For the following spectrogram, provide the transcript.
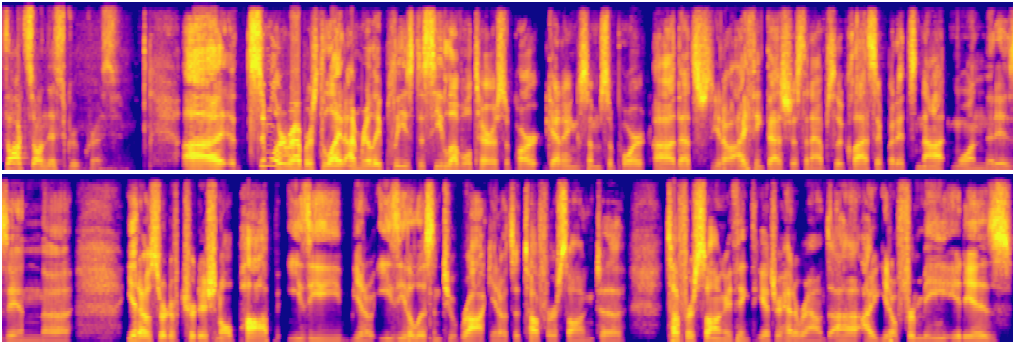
Thoughts on this group, Chris? Uh, similar to Rapper's Delight, I'm really pleased to see Level Us Apart getting some support. Uh, that's you know I think that's just an absolute classic, but it's not one that is in the you know sort of traditional pop, easy you know easy to listen to rock. You know, it's a tougher song to tougher song I think to get your head around. Uh, I you know for me it is.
